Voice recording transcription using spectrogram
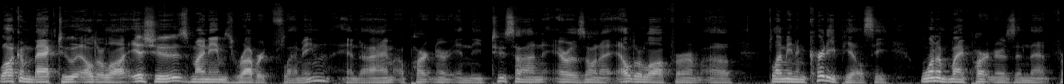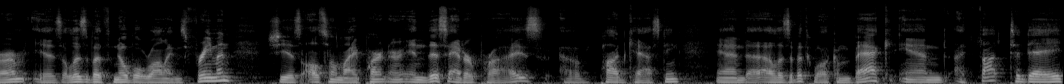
Welcome back to Elder Law Issues. My name is Robert Fleming, and I'm a partner in the Tucson, Arizona elder law firm of Fleming and Curti PLC. One of my partners in that firm is Elizabeth Noble Rawlings Freeman. She is also my partner in this enterprise of podcasting. And uh, Elizabeth, welcome back. And I thought today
